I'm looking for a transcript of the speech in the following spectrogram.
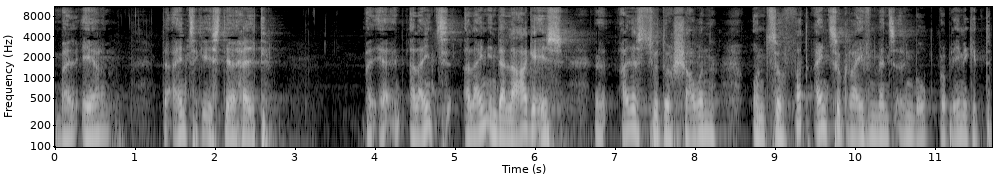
Weil er der Einzige ist, der hält. Weil er allein, allein in der Lage ist, alles zu durchschauen und sofort einzugreifen, wenn es irgendwo Probleme gibt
